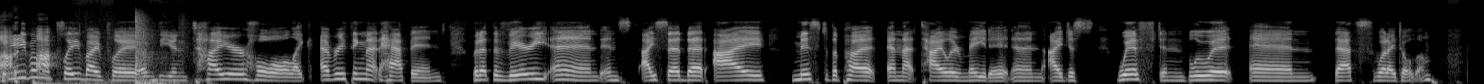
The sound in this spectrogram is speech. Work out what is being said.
I gave him a play by play of the entire hole, like everything that happened. But at the very end, and I said that I missed the putt and that Tyler made it. And I just whiffed and blew it. And that's what I told him.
